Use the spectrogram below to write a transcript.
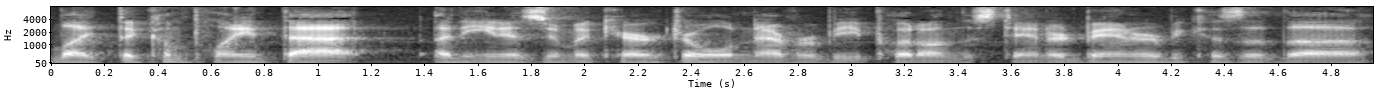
like the complaint that an Inazuma character will never be put on the standard banner because of the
